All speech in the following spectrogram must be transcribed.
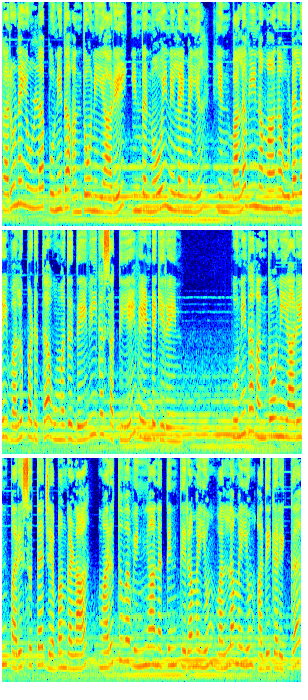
கருணையுள்ள புனித அந்தோனியாரே இந்த நோய் நிலைமையில் என் பலவீனமான உடலை வலுப்படுத்த உமது தெய்வீக சக்தியை வேண்டுகிறேன். புனித அந்தோனியாரின் பரிசுத்த ஜெபங்களால் மருத்துவ விஞ்ஞானத்தின் திறமையும் வல்லமையும் அதிகரிக்க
